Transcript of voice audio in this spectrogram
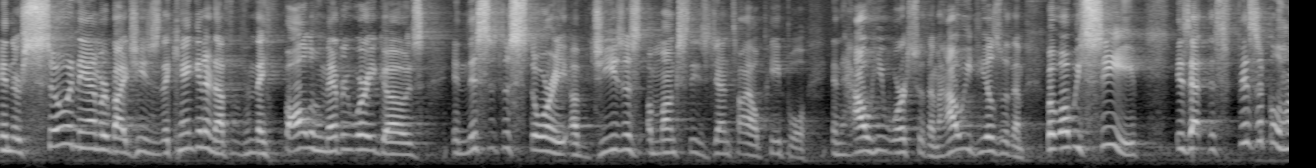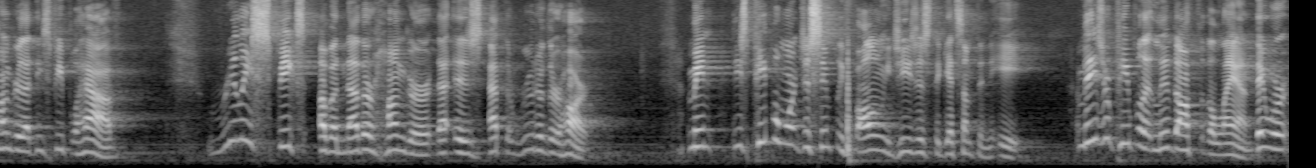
And they're so enamored by Jesus, they can't get enough of him. They follow him everywhere he goes. And this is the story of Jesus amongst these Gentile people and how he works with them, how he deals with them. But what we see is that this physical hunger that these people have really speaks of another hunger that is at the root of their heart. I mean, these people weren't just simply following Jesus to get something to eat. I mean, these were people that lived off of the land. They were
